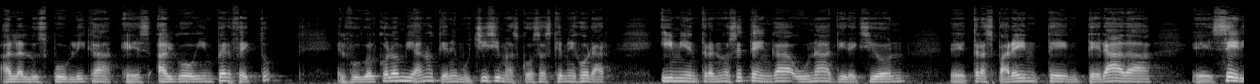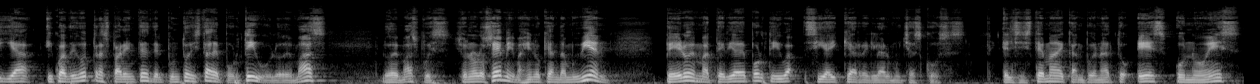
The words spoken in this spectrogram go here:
a la luz pública es algo imperfecto. El fútbol colombiano tiene muchísimas cosas que mejorar y mientras no se tenga una dirección eh, transparente, enterada, eh, seria, y cuando digo transparente desde el punto de vista deportivo, lo demás lo demás, pues yo no lo sé, me imagino que anda muy bien, pero en materia deportiva sí hay que arreglar muchas cosas. El sistema de campeonato es o no es.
